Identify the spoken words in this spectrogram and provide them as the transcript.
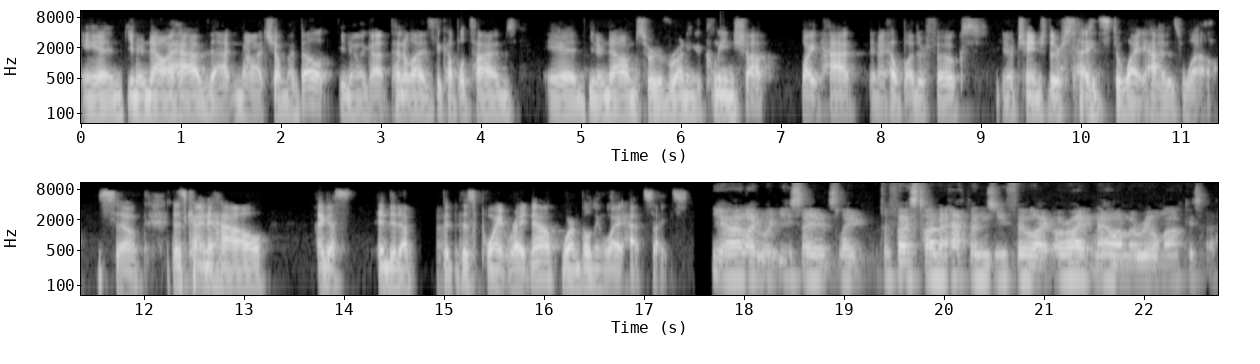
And you know, now I have that notch on my belt. You know, I got penalized a couple times and you know, now I'm sort of running a clean shop, white hat, and I help other folks, you know, change their sites to white hat as well. So that's kind of how I guess ended up at this point right now where I'm building white hat sites. Yeah, I like what you say. It's like the first time it happens, you feel like, all right, now I'm a real marketer.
